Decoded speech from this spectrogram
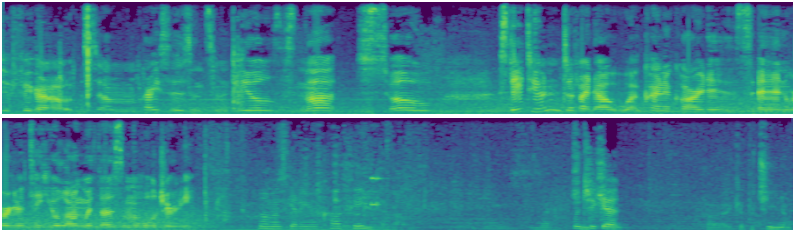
to figure out some prices and some deals and so stay tuned to find out what kind of car it is and we're gonna take you along with us on the whole journey mama's getting her coffee what'd you get uh, cappuccino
